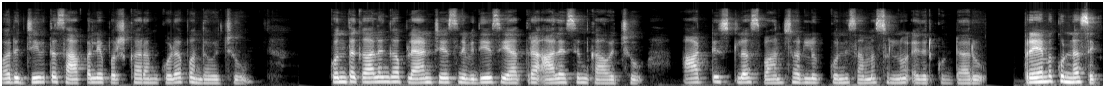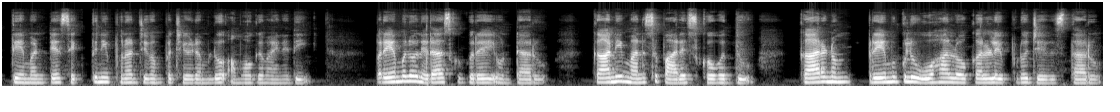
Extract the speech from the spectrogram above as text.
వారు జీవిత సాఫల్య పురస్కారం కూడా పొందవచ్చు. కొంతకాలంగా ప్లాన్ చేసిన విదేశీ యాత్ర ఆలస్యం కావచ్చు. ఆర్టిస్టుల స్పాన్సర్లు కొన్ని సమస్యలను ఎదుర్కొంటారు. ప్రేమకున్న శక్తి ఏమంటే శక్తిని పునర్జీవింప చేయడంలో అమోఘమైనది. ప్రేమలో నిరాశకు గురై ఉంటారు. కానీ మనసు పారేసుకోవద్దు. కారణం ప్రేమికులు ఊహాలోకాలలో ఎప్పుడూ జీవిస్తారు.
